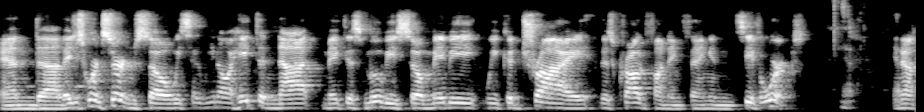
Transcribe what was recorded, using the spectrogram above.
And uh, they just weren't certain. So we said, you know, I hate to not make this movie, so maybe we could try this crowdfunding thing and see if it works. Yeah. You know,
